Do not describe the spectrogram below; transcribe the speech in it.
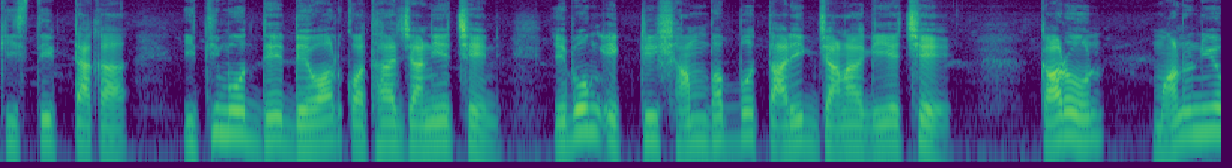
কিস্তির টাকা ইতিমধ্যে দেওয়ার কথা জানিয়েছেন এবং একটি সম্ভাব্য তারিখ জানা গিয়েছে কারণ মাননীয়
